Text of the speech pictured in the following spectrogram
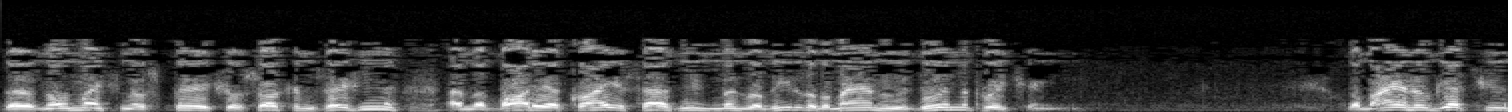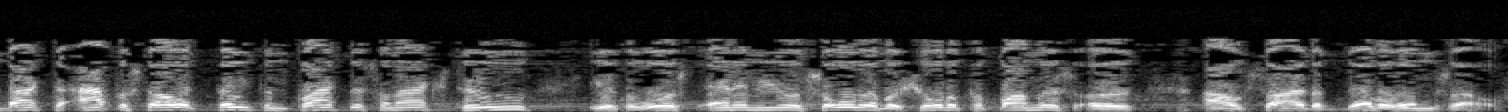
There's no mention of spiritual circumcision. And the body of Christ hasn't even been revealed to the man who's doing the preaching. The man who gets you back to apostolic faith and practice in Acts 2 is the worst enemy your soul ever showed up upon this earth outside the devil himself.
